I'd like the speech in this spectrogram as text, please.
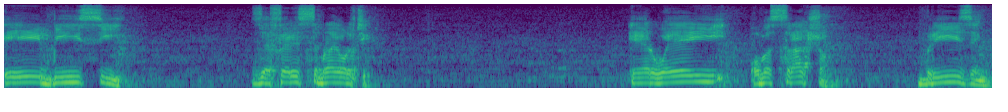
A, B, C. The first priority. Airway obstruction, breathing,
